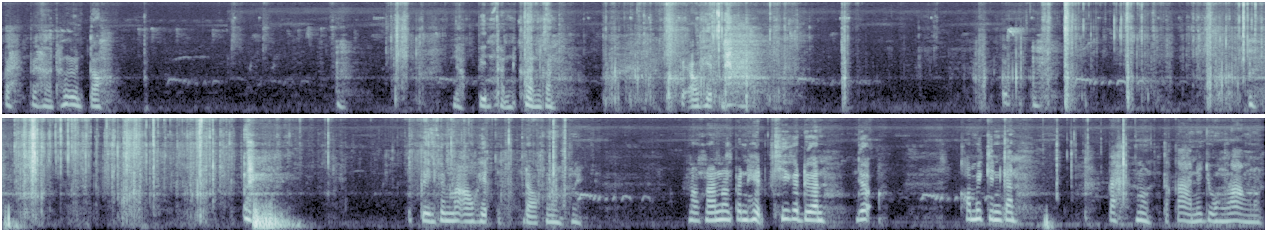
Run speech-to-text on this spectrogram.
ไป ไปหาทางอื่นต่อ เดี๋ยวปีนถันเขื่อนก่อน ไปเอาเห็ดอึ๊บ ปีนขึ้นมาเอาเห็ดดอกหนึ่งนี่นอกนั้นมันเป็นเห็ดขี้กระเดือน เยอะเขาไม่กินกันไปนู่นตะกร้านี่อยู่ข้างล่างนู่น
